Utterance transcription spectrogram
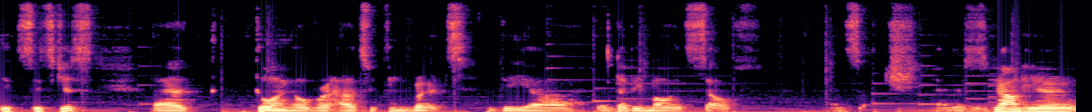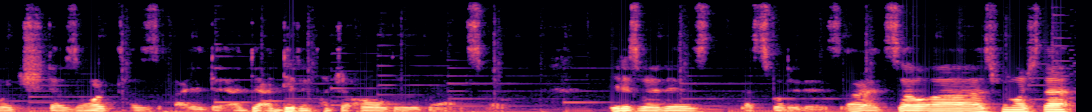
It's it's just uh, going over how to convert the uh, the WMO itself and such. And there's this ground here which doesn't work because I, I, I, didn't punch a hole through the ground. So it is what it is. That's what it is. All right. So uh, that's pretty much that.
